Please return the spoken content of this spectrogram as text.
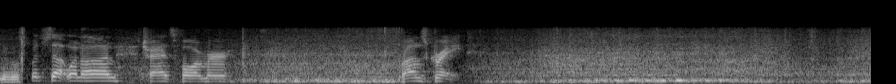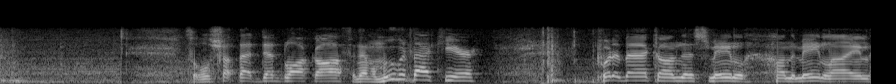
We'll switch that one on, transformer, runs great. So we'll shut that dead block off and then we'll move it back here, put it back on this main, on the main line,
